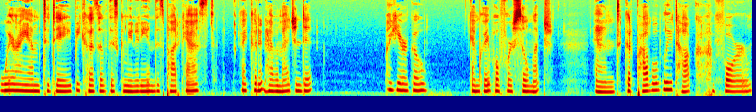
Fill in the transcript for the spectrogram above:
Where I am today because of this community and this podcast, I couldn't have imagined it a year ago. I'm grateful for so much and could probably talk for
